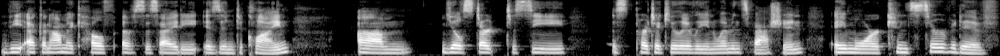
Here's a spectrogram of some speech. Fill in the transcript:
the economic health of society is in decline. Um, you'll start to see particularly in women's fashion, a more conservative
